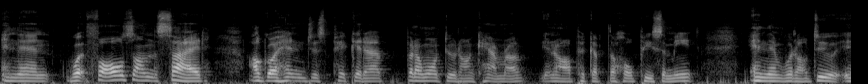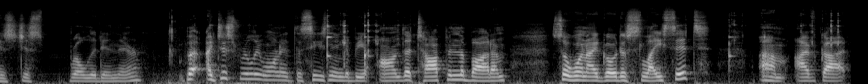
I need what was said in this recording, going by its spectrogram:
And then what falls on the side, I'll go ahead and just pick it up, but I won't do it on camera. You know, I'll pick up the whole piece of meat. And then what I'll do is just roll it in there. But I just really wanted the seasoning to be on the top and the bottom. So when I go to slice it, um, I've got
